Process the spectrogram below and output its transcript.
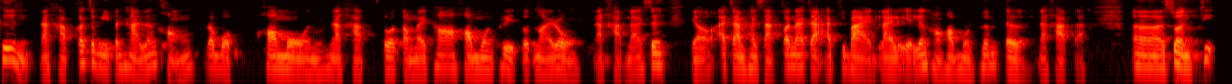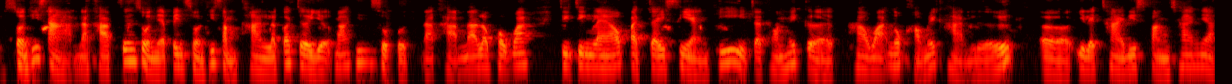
ขึ้นนะครับก็จะมีปัญหาเรื่องของระบบ ฮอร์โมนนะครับตัวต่อมไรท่อฮอร์โมนผลิตลดน้อยลงนะครับนะซึ่งเดี๋ยวอาจารย์พันศักดิ์ก็น่าจะอธิบายรายละเอียดเรื่องของฮอร์โมนเพิ่มเติมนะครับนะเอ่อส่วนที่ส่วนที่สามนะครับซึ่งส่วนนี้เป็นส่วนที่สำคัญแล้วก็เจอเยอะมากที่สุดนะครับนะเราพบว่าจริง ๆ แล้วปัจจัยเสี่ยงที่จะทำให้เกิดภาวะนกเขาไม่ขันหรือเอ่อ erectile dysfunction เนี่ย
